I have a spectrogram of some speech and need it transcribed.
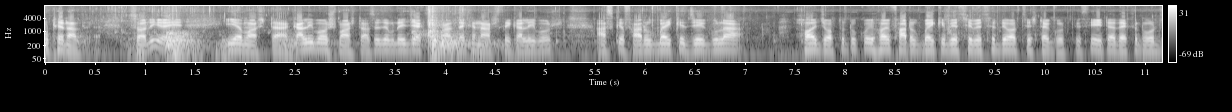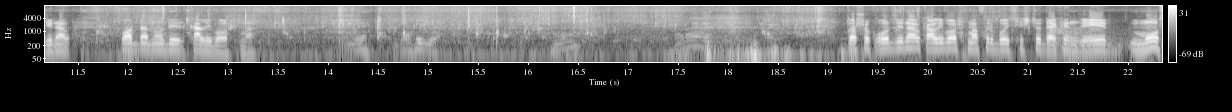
উঠে না। সরি ইয়ে মাছটা কালীবস মাছটা আছে। যেমন এই যে একটা মাছ দেখেন, আসছে কালীবস আজকে ফারুক ভাইকে যেগুলা হয় যতটুকুই হয় ফারুক ভাইকে বেছে বেছে দেওয়ার চেষ্টা করতেছি। এটা দেখেন অরিজিনাল পদ্মা নদীর কালীবস মাছ দর্শক অরিজিনাল কালীবস মাছের বৈশিষ্ট্য দেখেন যে এর মোষ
